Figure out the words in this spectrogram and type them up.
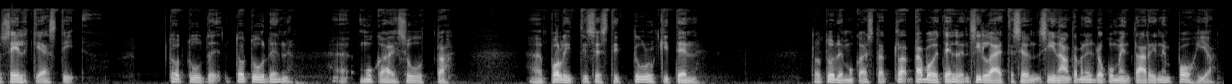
selkeästi totuuden, totuuden mukaisuutta poliittisesti tulkiten totuudenmukaista tavoitellen sillä, että se on, siinä on tämmöinen dokumentaarinen pohja –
